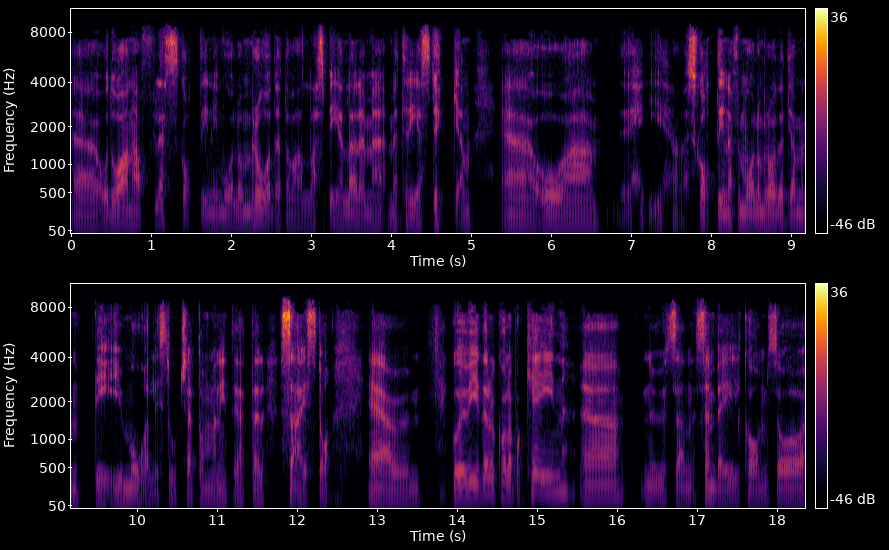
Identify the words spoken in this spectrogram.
Eh, och då har han haft flest skott in i målområdet av alla spelare med, med tre stycken. Eh, och eh, skott innanför målområdet, ja men det är ju mål i stort sett om man inte heter size då. Går vi vidare och kollar på Kane nu sen, sen Bale kom. Så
